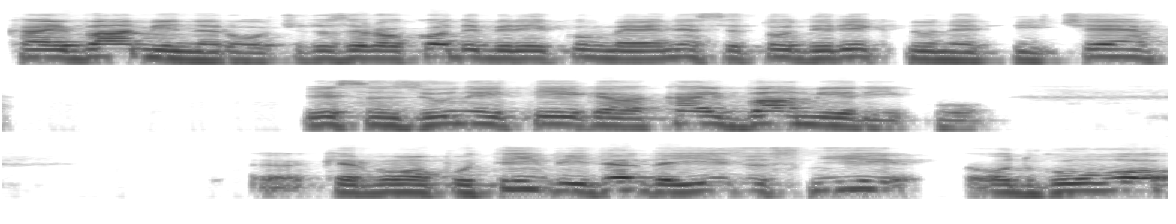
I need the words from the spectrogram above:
kaj vam je naročil. To se pravi, kot da bi rekel, mene se to direktno ne tiče, jaz sem zunaj tega, kaj vam je rekel. Ker bomo potem videli, da Jezus ni odgovor,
